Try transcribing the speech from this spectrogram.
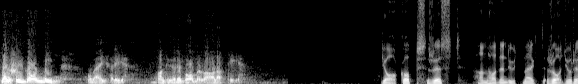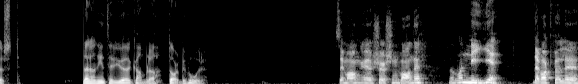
Men skyggan min och mig fred, han höre gammal att det. Jakobs röst, han hade en utmärkt radioröst. Där han intervjuar gamla Dalbybor. Så många Sjörsen var ni? Det var nio. Det vart väl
